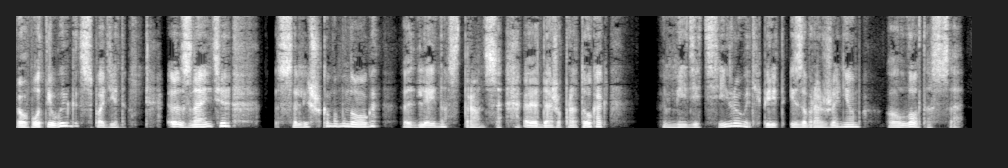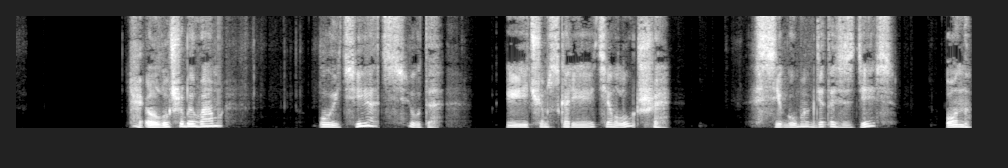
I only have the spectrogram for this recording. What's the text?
Вот и вы, господин, знаете слишком много для иностранца, э, даже про то, как медитировать перед изображением лотоса. Лучше бы вам уйти отсюда, и чем скорее, тем лучше. Сигума где-то здесь. Он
